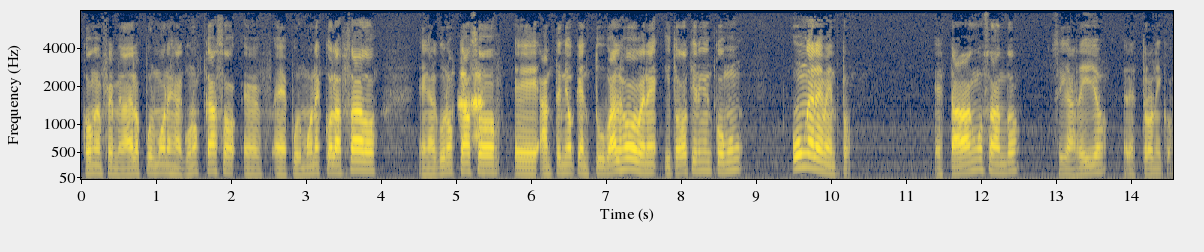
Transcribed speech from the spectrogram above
con enfermedad de los pulmones, en algunos casos eh, eh, pulmones colapsados, en algunos casos eh, han tenido que entubar jóvenes y todos tienen en común un elemento. Estaban usando cigarrillos electrónicos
